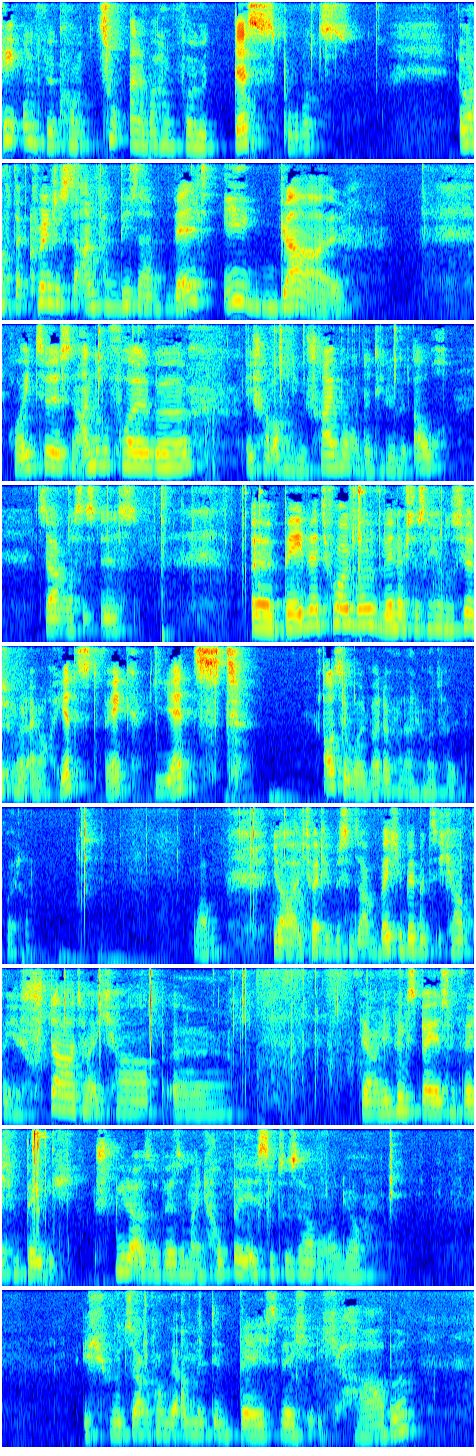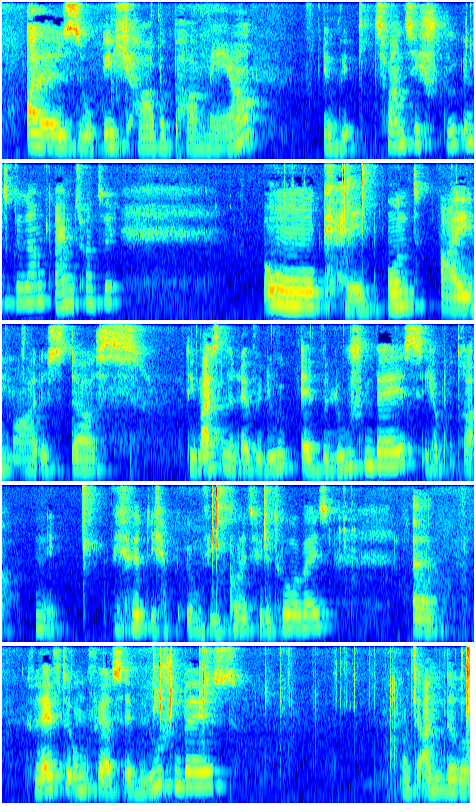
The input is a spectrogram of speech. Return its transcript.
Hey und willkommen zu einer weiteren Folge des Boots. Immer noch der cringeste Anfang dieser Welt, egal. Heute ist eine andere Folge. Ich habe auch in die Beschreibung und der Titel wird auch sagen, was es ist. Äh, Beyblade-Folge. Wenn euch das nicht interessiert, hört einfach jetzt weg. Jetzt. Außer ihr wollt weiterhören, dann hört halt weiter. Wow. Ja, ich werde hier ein bisschen sagen, welche Beyblades ich habe, welche Starter ich habe, äh, wer mein Lieblingsbay ist, mit welchem Bay ich spiele, also wer so mein Hauptbay ist sozusagen und ja. Ich würde sagen, fangen wir an mit den Bays, welche ich habe. Also, ich habe ein paar mehr. Irgendwie 20 Stück insgesamt, 21. Okay, und einmal ist das die meisten sind Evolu Evolution Base. Ich habe drei. Nee, wie viel? Ich habe irgendwie komplett viele Turbo Base. Äh, zur Hälfte ungefähr ist Evolution Base. Und der andere.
